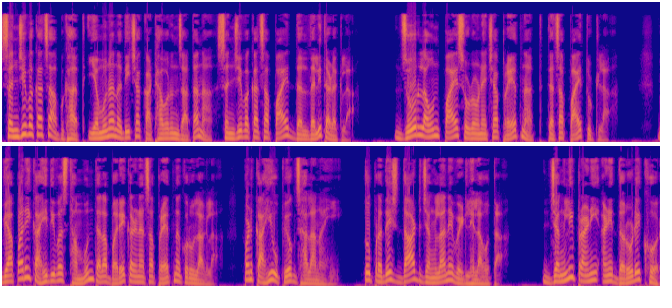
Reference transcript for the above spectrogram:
संजीवकाचा अपघात यमुना नदीच्या काठावरून जाताना संजीवकाचा पाय दलदलीत अडकला. जोर लावून पाय सोडवण्याच्या प्रयत्नात त्याचा पाय तुटला. व्यापारी काही दिवस थांबून त्याला बरे करण्याचा प्रयत्न करू लागला पण काही उपयोग झाला नाही. तो प्रदेश दाट जंगलाने वेढलेला होता. जंगली प्राणी आणि दरोडेखोर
